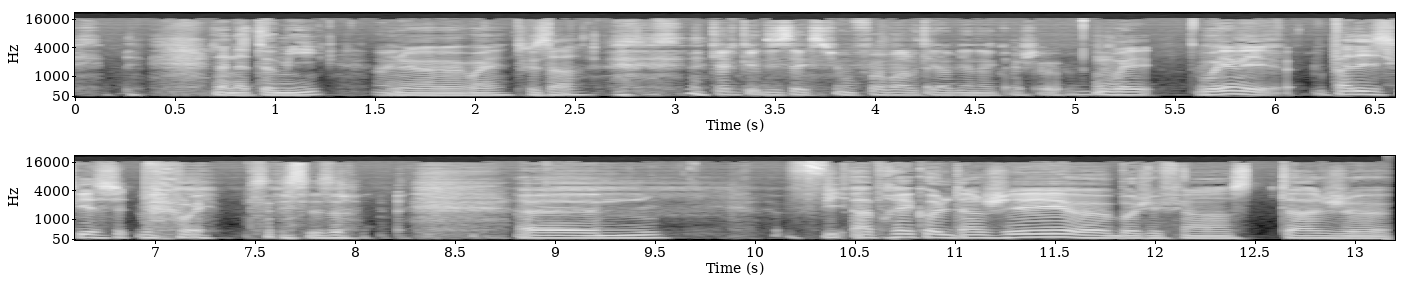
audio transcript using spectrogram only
l'anatomie, Ouais. le- ouais, tout ça. Quelques dissections, faut avoir le cœur bien accroché. Oui, oui, mais pas des discussions. oui, c'est ça. Euh, après école d'ingé, euh, bah, j'ai fait un stage. euh,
